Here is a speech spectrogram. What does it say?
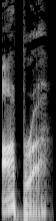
opera.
